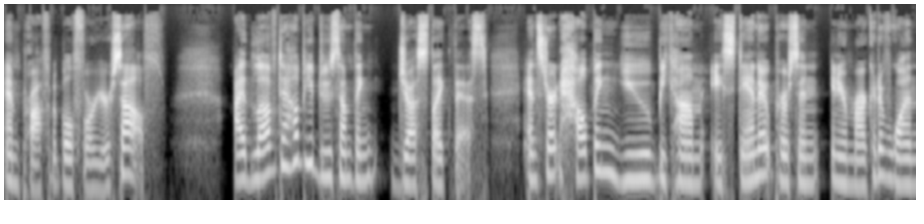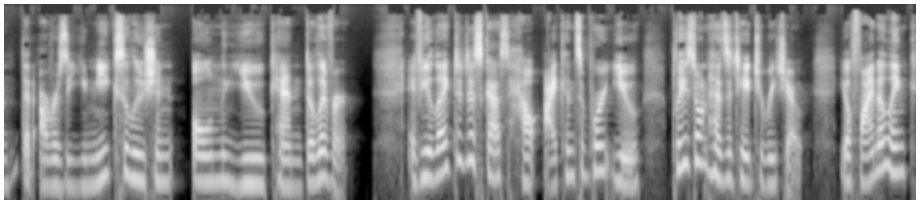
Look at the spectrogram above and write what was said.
and profitable for yourself. I'd love to help you do something just like this and start helping you become a standout person in your market of one that offers a unique solution only you can deliver. If you'd like to discuss how I can support you, please don't hesitate to reach out. You'll find a link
